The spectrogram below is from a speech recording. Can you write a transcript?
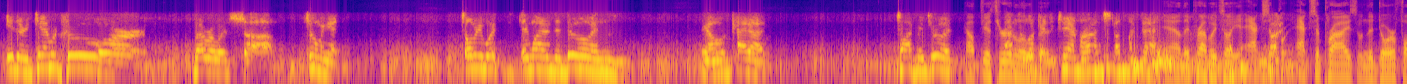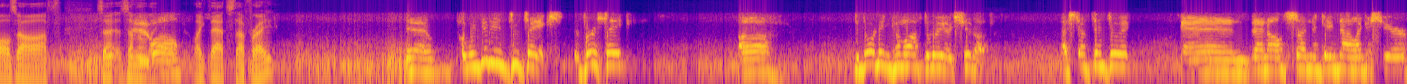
either the camera crew or whoever was uh, filming it, told me what they wanted to do, and you know, kind of talked me through it. Helped you through it a Have to little look at bit. the camera and stuff like that. Yeah, they probably told you act, act surprised when the door falls off, so, something Well- like, like that stuff, right? Yeah, but we did it in two takes. The first take, uh, the door didn't come off the way it should have. I stepped into it, and then all of a sudden it came down like a shear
